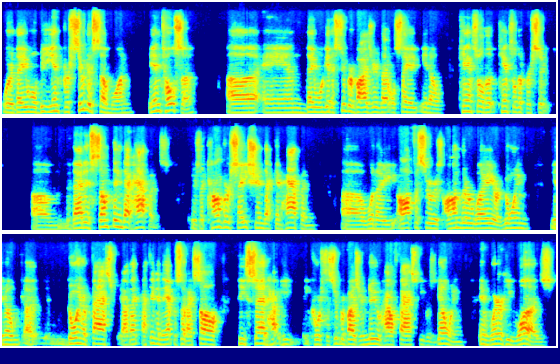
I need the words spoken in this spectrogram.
where they will be in pursuit of someone in Tulsa, uh, and they will get a supervisor that will say, you know, cancel the cancel the pursuit. Um, that is something that happens. There's a conversation that can happen uh, when a officer is on their way or going, you know, uh, going a fast. I, th- I, think in the episode I saw, he said how he, of course, the supervisor knew how fast he was going and where he was,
